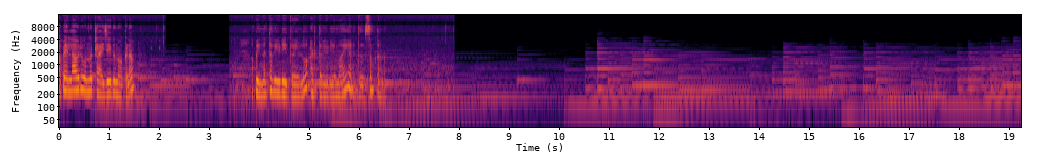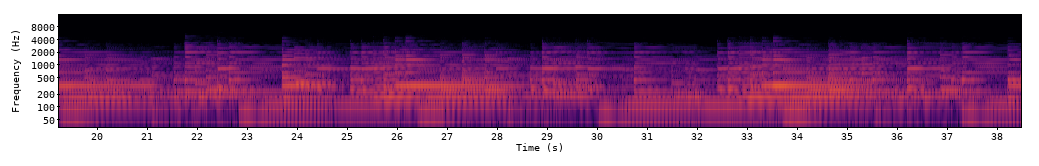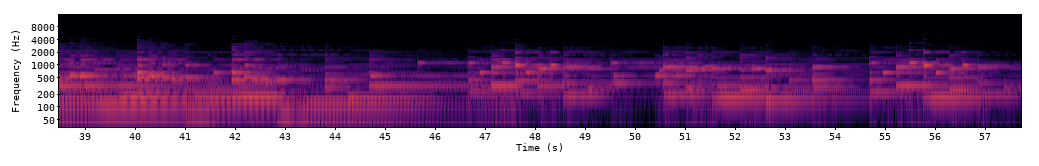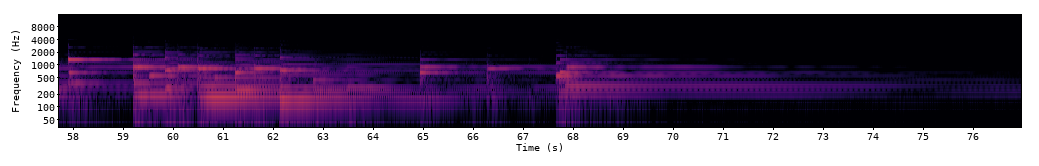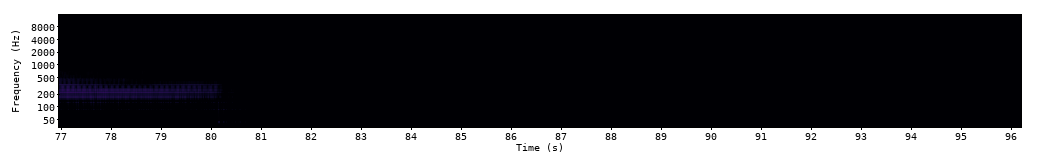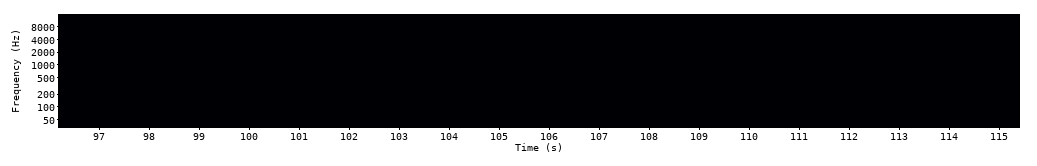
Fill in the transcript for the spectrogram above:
അപ്പോൾ എല്ലാവരും ഒന്ന് ട്രൈ ചെയ്ത് നോക്കണം. അപ്പോൾ ഇന്നത്തെ വീഡിയോ ഇത്രയേ ഉള്ളൂ. അടുത്ത വീഡിയോയുമായി അടുത്ത ദിവസം കാണാം.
